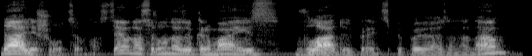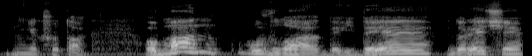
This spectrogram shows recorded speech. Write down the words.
Далі, що це у нас? Це у нас руна, зокрема, із владою, в принципі, пов'язана, да? якщо так. Обман у влади йде, до речі.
